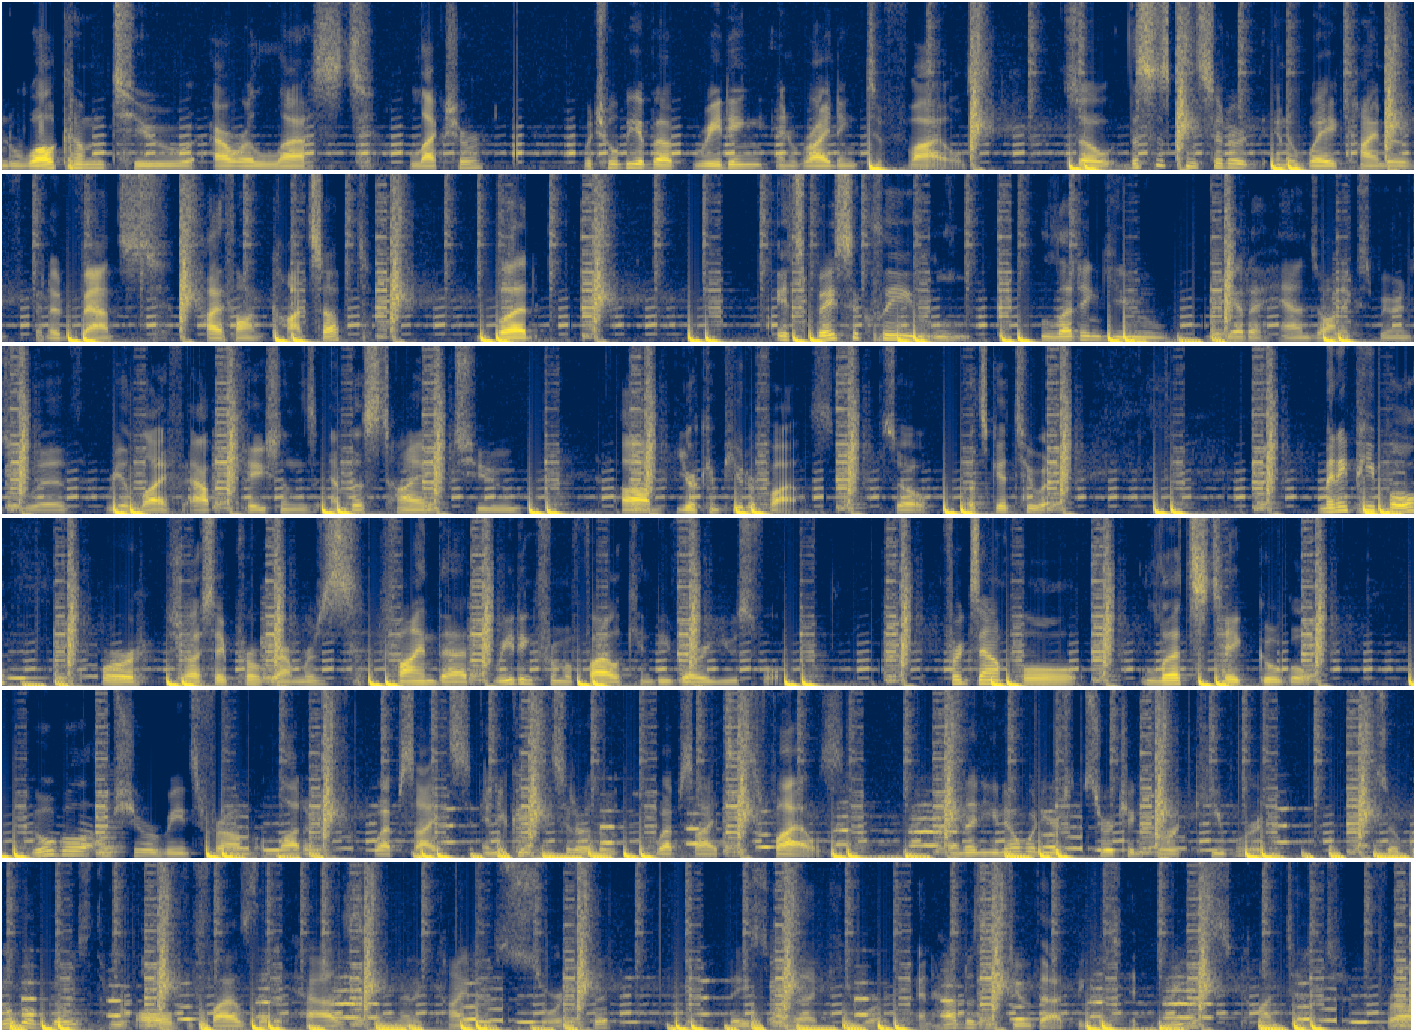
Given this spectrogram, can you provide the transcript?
and welcome to our last lecture, which will be about reading and writing to files. So this is considered in a way kind of an advanced Python concept, but it's basically letting you get a hands-on experience with real-life applications and this time to um, your computer files. So let's get to it. Many people or should I say programmers, find that reading from a file can be very useful. For example, let's take Google. Google, I'm sure, reads from a lot of websites, and you can consider the websites as files. And then you know when you're searching for a keyword. So Google goes through all of the files that it has, and then it kind of sorts it based on that keyword. And how does it do that? Because it reads content from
